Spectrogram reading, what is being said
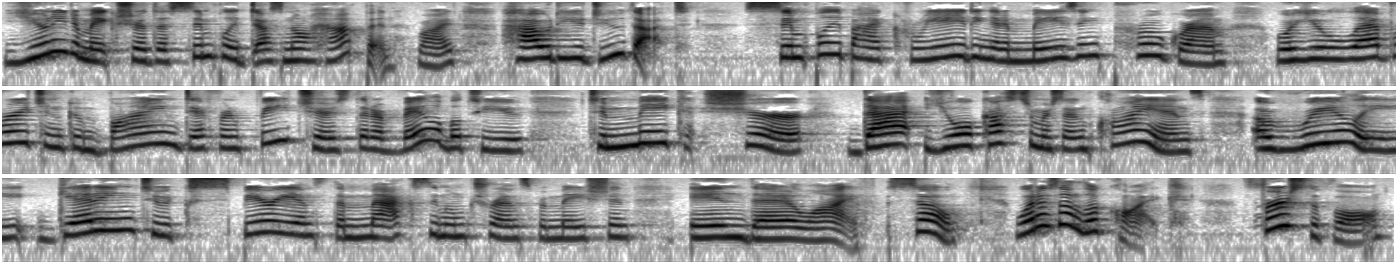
you need to make sure this simply does not happen, right? How do you do that? Simply by creating an amazing program where you leverage and combine different features that are available to you to make sure that your customers and clients are really getting to experience the maximum transformation in their life. So, what does that look like? First of all,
